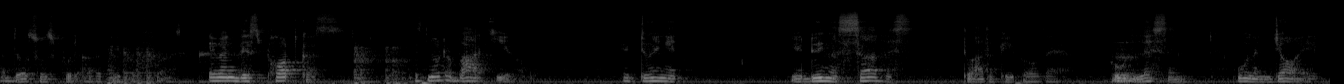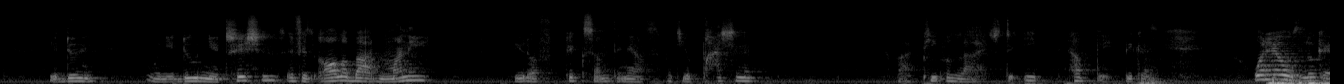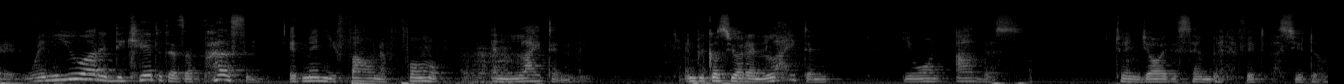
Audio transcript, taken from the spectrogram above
are those who put other people first. Even this podcast is not about you. You're doing it. You're doing a service to other people there who will Mm. listen, who will enjoy it. You're doing when you do nutrition. If it's all about money, you'd have picked something else. But you're passionate about people's lives to eat healthy because what I always look at it, when you are educated as a person, it means you found a form of enlightenment. And because you are enlightened, you want others to enjoy the same benefit as you do.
